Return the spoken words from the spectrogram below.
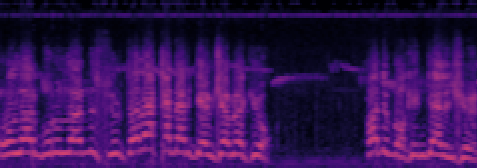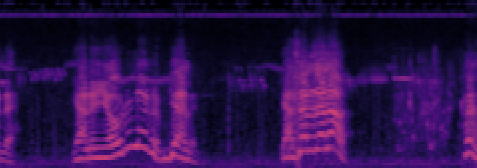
Onlar burunlarını sürtene kadar gevşemek yok. Hadi bakayım gelin şöyle. Gelin yavrularım gelin. Gelsenize lan! Heh.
